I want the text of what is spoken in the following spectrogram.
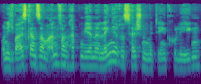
Und ich weiß, ganz am Anfang hatten wir eine längere Session mit den Kollegen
